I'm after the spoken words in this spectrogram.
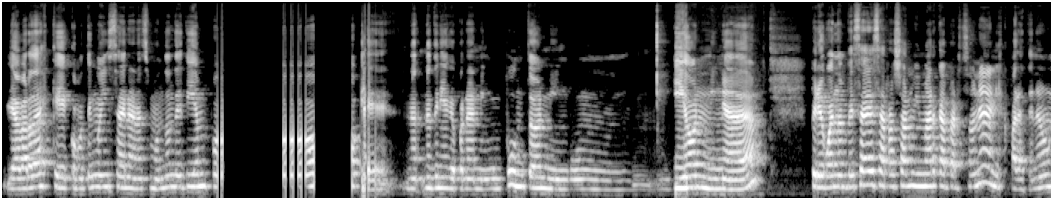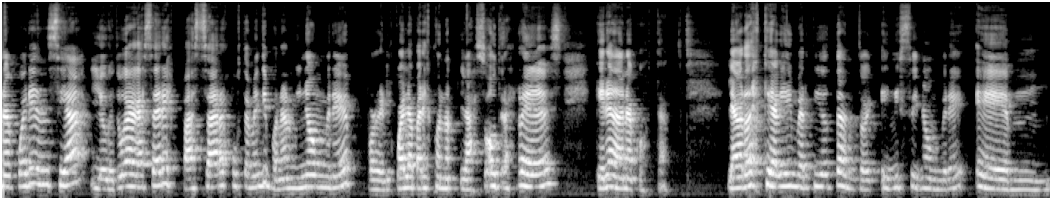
La verdad es que como tengo Instagram hace un montón de tiempo, no, tenía que poner ningún punto, ningún guion ni nada. Pero cuando empecé a desarrollar mi marca personal para tener una coherencia, lo que tuve que hacer es pasar justamente y poner mi nombre por el cual aparezco en las otras redes, que era Dana Costa. La verdad es que había invertido tanto en ese nombre, em,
